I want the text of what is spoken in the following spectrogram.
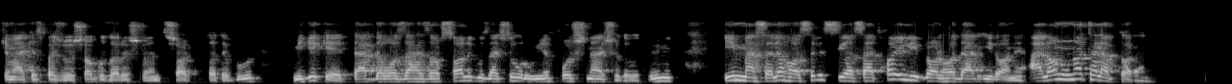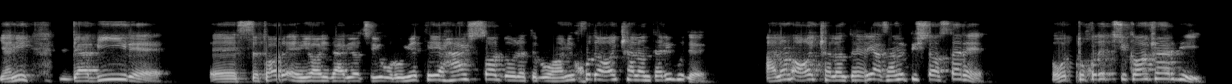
که مرکز پژوهش‌ها گزارش رو انتشار داده بود. میگه که در دوازده هزار سال گذشته ارومیه خوش نشده بود. ببینید این مسئله حاصل سیاست های لیبرال ها در ایرانه. الان اونا طلبکارن. یعنی دبیر ستاد احیای دریاچه ارومیه طی هشت سال دولت روحانی خود آقای کلانتری بوده. الان آقای کلانتری از همه پیش داستره. تو خودت چیکار کردی؟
